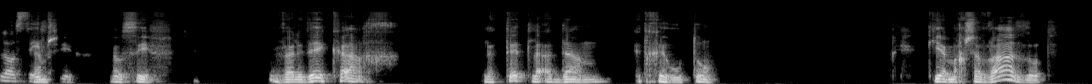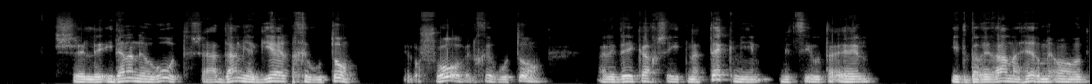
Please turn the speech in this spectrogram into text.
להוסיף, להמשיך, להוסיף, ועל ידי כך לתת לאדם את חירותו. כי המחשבה הזאת של עידן הנאורות, שהאדם יגיע אל חירותו, אל עושרו ואל חירותו, על ידי כך שהתנתק ממציאות האל, התבררה מהר מאוד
